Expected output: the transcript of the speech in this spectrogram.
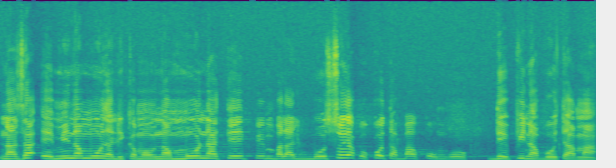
naza émi namona likambo namona te mpe mbala liboso ya kokɔta bakongo depuis nabotama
